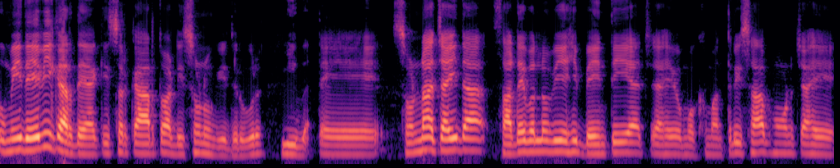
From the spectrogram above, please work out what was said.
ਉਮੀਦ ਇਹ ਵੀ ਕਰਦੇ ਹਾਂ ਕਿ ਸਰਕਾਰ ਤੁਹਾਡੀ ਸੁਣੂਗੀ ਜ਼ਰੂਰ। ਤੇ ਸੁਣਨਾ ਚਾਹੀਦਾ। ਸਾਡੇ ਵੱਲੋਂ ਵੀ ਇਹੀ ਬੇਨਤੀ ਹੈ ਚਾਹੇ ਉਹ ਮੁੱਖ ਮੰਤਰੀ ਸਾਹਿਬ ਹੋਣ ਚਾਹੇ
